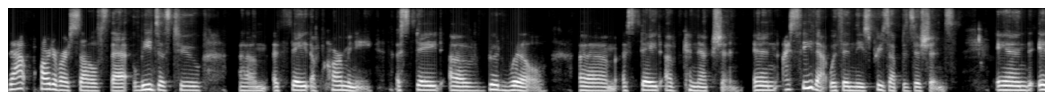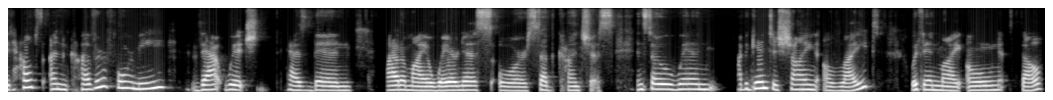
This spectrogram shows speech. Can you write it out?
that part of ourselves that leads us to um, a state of harmony, a state of goodwill, um, a state of connection. And I see that within these presuppositions. And it helps uncover for me that which has been out of my awareness or subconscious. And so when I begin to shine a light within my own self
